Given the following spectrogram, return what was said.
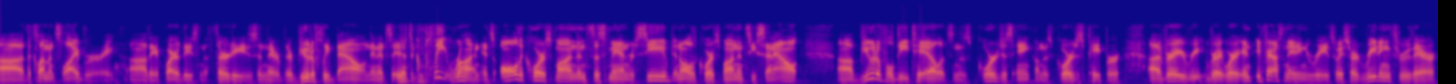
uh, the Clements Library. Uh, they acquired these in the 30s, and they're they're beautifully bound. And it's it's a complete run. It's all the correspondence this man received and all the correspondence he sent out. Uh, beautiful detail. It's in this gorgeous ink on this gorgeous paper. Uh, very, re- very, very in- fascinating to read. So I started reading through there.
